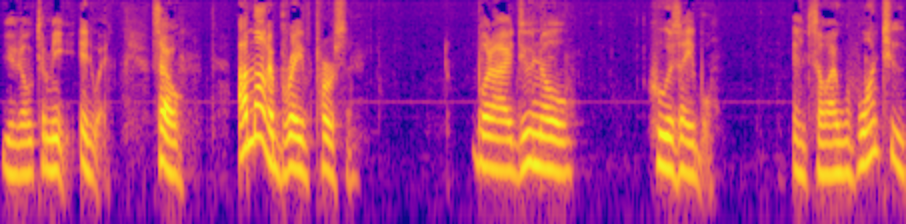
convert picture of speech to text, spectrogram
You know, to me anyway. So, I'm not a brave person, but I do know who is able. And so I want to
